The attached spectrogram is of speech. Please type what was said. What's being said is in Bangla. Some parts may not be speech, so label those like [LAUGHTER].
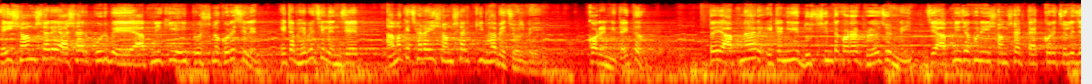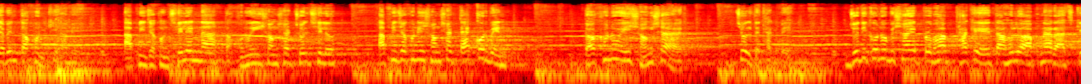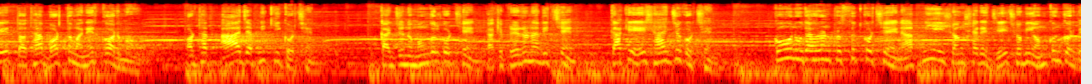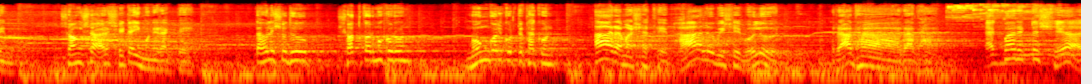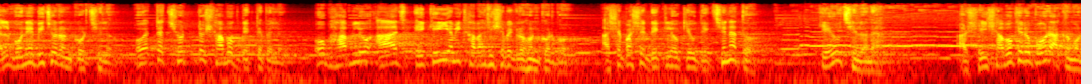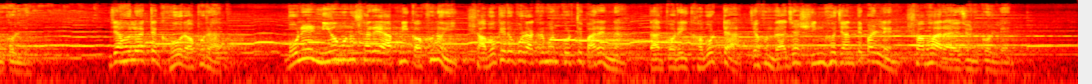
এই সংসারে আসার পূর্বে আপনি কি এই প্রশ্ন করেছিলেন? এটা ভেবেছিলেন যে আমাকে ছাড়া এই সংসার কীভাবে চলবে? করেননি, তাই তো? তাই আপনার এটা নিয়ে দুশ্চিন্তা করার প্রয়োজন নেই যে আপনি যখন এই সংসার ত্যাগ করে চলে যাবেন, তখন কি হবে? আপনি যখন ছিলেন না, তখনও এই সংসার চলছিল। আপনি যখন এই সংসার ত্যাগ করবেন, তখনও এই সংসার চলতে থাকবে। যদি কোনো বিষয়ের প্রভাব থাকে তা হলো আপনার আজকের তথা বর্তমানের কর্ম। অর্থাৎ আজ আপনি কি করছেন? কার জন্য মঙ্গল করছেন? কাকে প্রেরণা দিচ্ছেন? কাকে সাহায্য করছেন? কোন উদাহরণ প্রস্তুত করছেন? আপনি এই সংসারে যে ছবি অঙ্কন করবেন, সংসার সেটাই মনে রাখবে। তাহলে শুধু সৎকর্ম করুন, মঙ্গল করতে থাকুন, আর আমার সাথে ভালোবেসে বলুন, রাধা রাধা। একবার একটা শেয়াল বনে বিচরণ করছিল। ও একটা ছোট্ট শাবক দেখতে পেল। ও ভাবলো, আজ একেই আমি খাবার হিসেবে গ্রহণ করব। আশেপাশে দেখলেও কেউ দেখছে না তো? কেউ ছিল না। আর সেই শাবকের ওপর আক্রমণ করল। যা হলো একটা ঘোর অপরাধ। বনের নিয়ম অনুসারে আপনি কখনোই শাবকের উপর আক্রমণ করতে পারেন না। তারপর এই খবরটা যখন রাজা সিংহ জানতে পারলেন, সভার আয়োজন করলেন।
